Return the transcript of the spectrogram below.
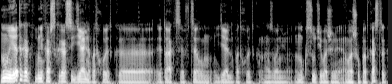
Ну, и это, как мне кажется, как раз идеально подходит к... Э, эта акция в целом идеально подходит к названию, ну, к сути вашей, вашего подкаста, к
